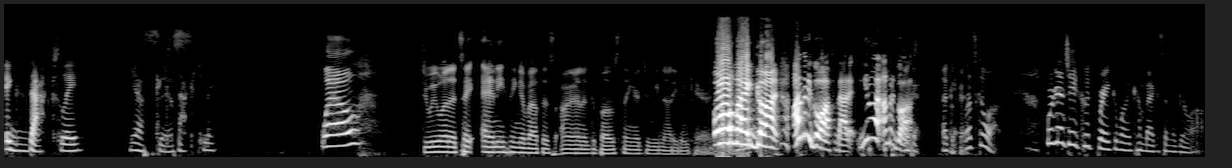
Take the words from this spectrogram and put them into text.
exactly. Yes, sis. Exactly. Well, Do we want to say anything about this Ariana DeBose thing, or do we not even care? Oh my god. I'm gonna go off about it. You know what? I'm gonna go okay. off. okay. Okay. Let's go off. We're going to take a quick break, and when we come back, it's time to go off.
